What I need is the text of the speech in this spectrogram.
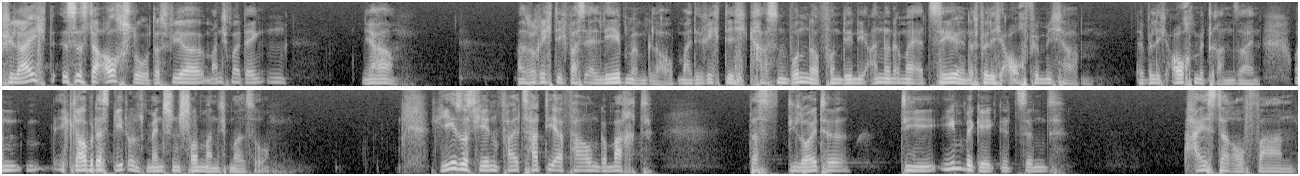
Vielleicht ist es da auch so, dass wir manchmal denken, ja, also richtig was erleben im Glauben, mal die richtig krassen Wunder, von denen die anderen immer erzählen, das will ich auch für mich haben. Da will ich auch mit dran sein. Und ich glaube, das geht uns Menschen schon manchmal so. Jesus jedenfalls hat die Erfahrung gemacht, dass die Leute, die ihm begegnet sind, heiß darauf waren,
